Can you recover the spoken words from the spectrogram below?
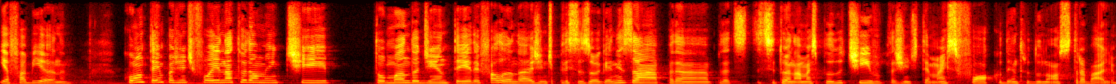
e a Fabiana. Com o tempo, a gente foi naturalmente tomando a dianteira e falando, ah, a gente precisa organizar para se tornar mais produtivo, para a gente ter mais foco dentro do nosso trabalho.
